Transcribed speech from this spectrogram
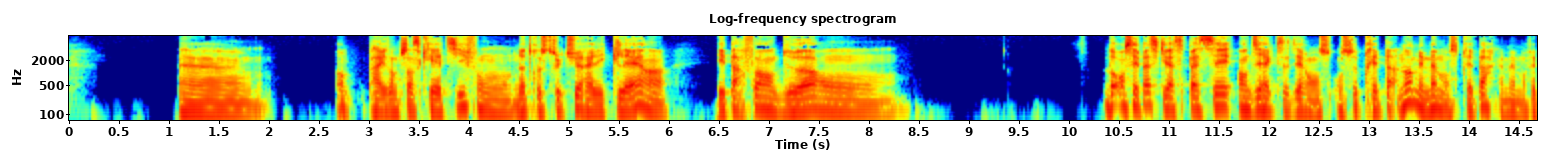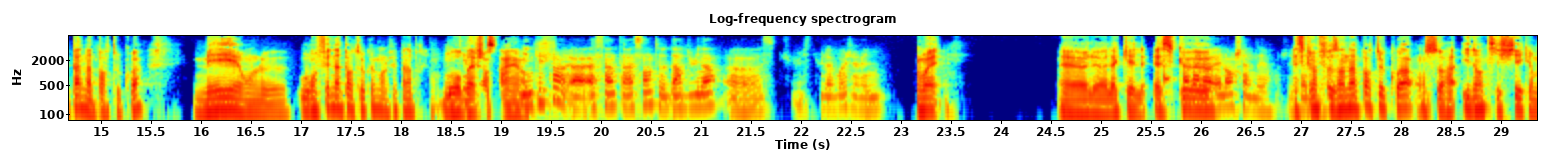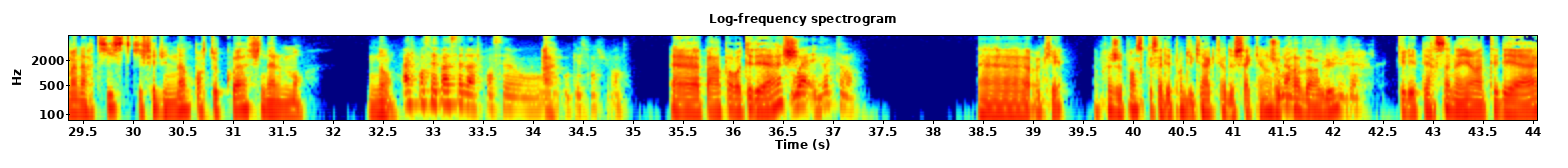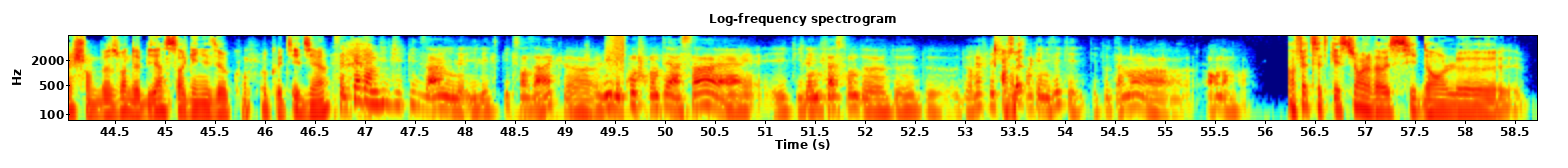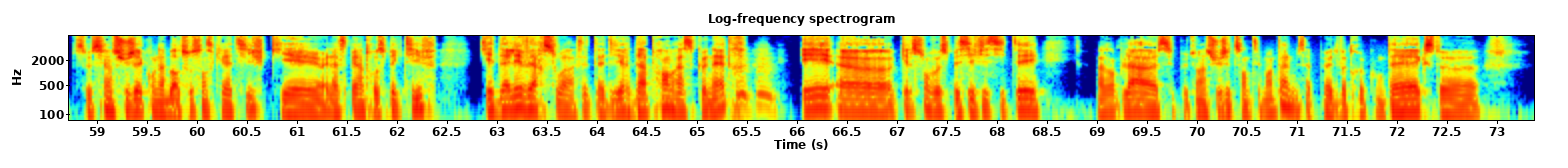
euh, par exemple, sens créatif, notre structure elle est claire et parfois en dehors on Bon, on sait pas ce qui va se passer en direct, c'est-à-dire on, se prépare. Non, mais même on se prépare quand même. On fait pas n'importe quoi mais on le ou on fait n'importe quoi, mais on le fait pas n'importe quoi. Bon, bref, j'en sais rien. Il y a une question euh, assez intéressante d'Arduina, euh, si, tu, si, tu, la vois, Jérémy. Ouais. Euh, laquelle? Est-ce que ah, bah, elle enchaîne d'ailleurs. Est-ce qu'en faisant n'importe quoi, on sera identifié comme un artiste qui fait du n'importe quoi finalement? Non. Ah, je pensais pas à celle-là. Je pensais aux, ah. aux questions suivantes. Euh, par rapport au TDAH Ouais, exactement. Euh, ok. Après, je pense que ça dépend du caractère de chacun. Je crois avoir lu que les personnes ayant un TDAH ont besoin de bien s'organiser au, au, quotidien. C'est le cas d'Andy G. Pizza. Hein. Il, il, explique sans arrêt que euh, lui, il est confronté à ça euh, et, qu'il a une façon de, de, de, de réfléchir, de s'organiser qui, qui, est totalement euh, hors norme. Quoi. En fait, cette question, elle va aussi dans le. C'est aussi un sujet qu'on aborde sous sens créatif, qui est l'aspect introspectif, qui est d'aller vers soi, c'est-à-dire d'apprendre à se connaître mm -hmm. et euh, quelles sont vos spécificités par exemple, là, c'est plutôt un sujet de santé mentale, mais ça peut être votre contexte, euh,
